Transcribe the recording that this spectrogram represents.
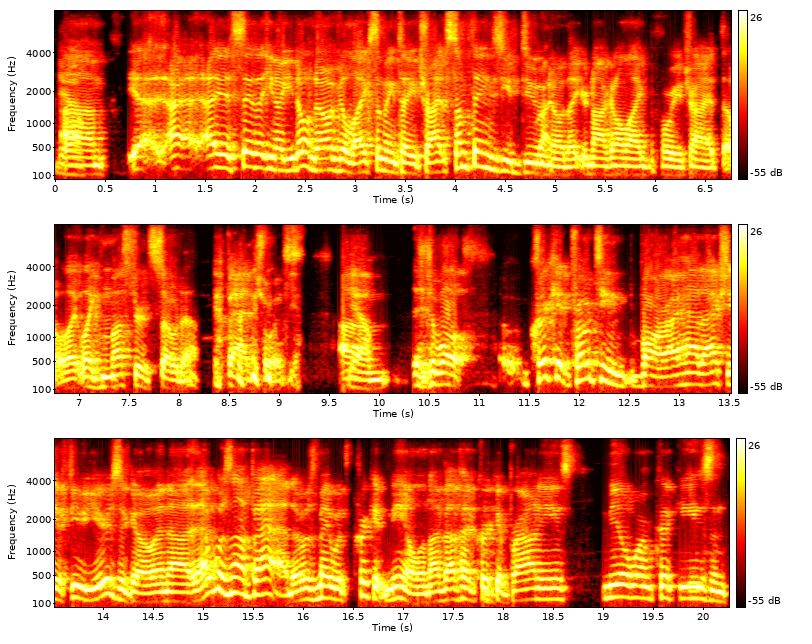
Yeah. Um, yeah, I, I say that you know you don't know if you'll like something until you try it. Some things you do Right. know that you're not going to like before you try it, though. Like like Mhm. mustard soda, bad choice. Yeah. Um, well, cricket protein bar I had actually a few years ago, and uh, that was not bad. It was made with cricket meal, and I've I've had cricket brownies, mealworm cookies, and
